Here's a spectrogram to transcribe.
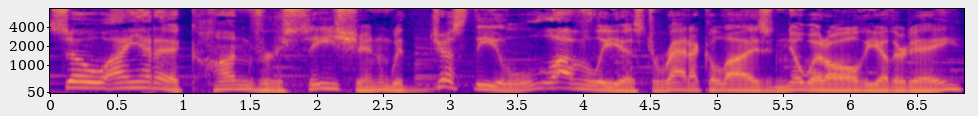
So, I had a conversation with just the loveliest radicalized know it all the other day.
